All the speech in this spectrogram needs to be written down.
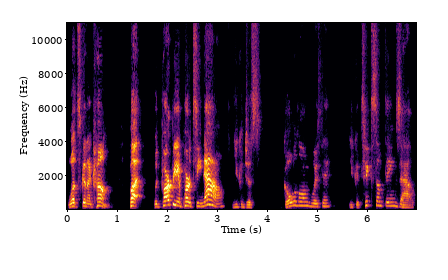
what's going to come. But with Part B and Part C now, you can just go along with it. You could tick some things out.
